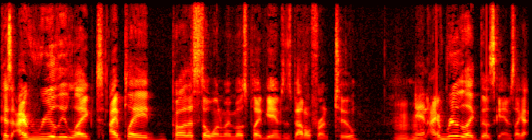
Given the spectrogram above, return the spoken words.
Because I really liked, I played probably that's still one of my most played games is Battlefront 2 Mhm. and I really like those games. Like,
